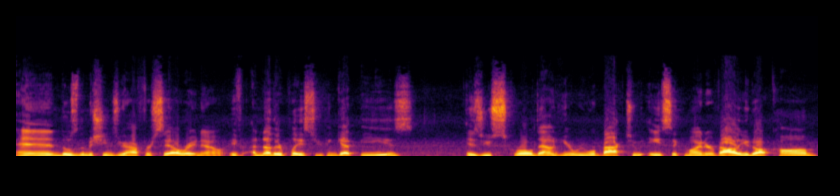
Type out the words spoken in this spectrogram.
And those are the machines you have for sale right now. If another place you can get these is you scroll down here, we were back to asicminervalue.com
